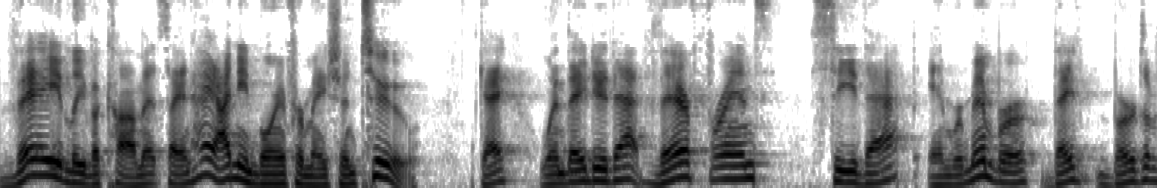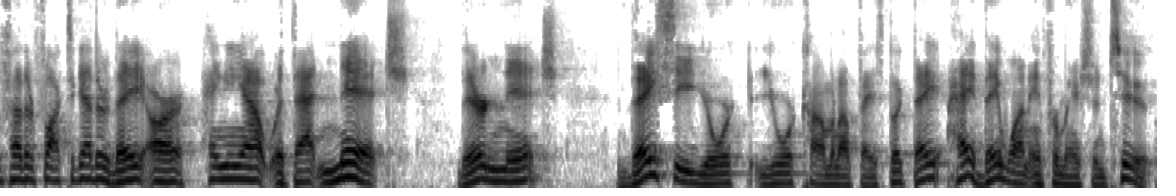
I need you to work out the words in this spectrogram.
They leave a comment saying, "Hey, I need more information too." Okay, when they do that, their friends see that. And remember they birds of a feather flock together. They are hanging out with that niche their niche. They see your your comment on facebook. They hey they want information too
